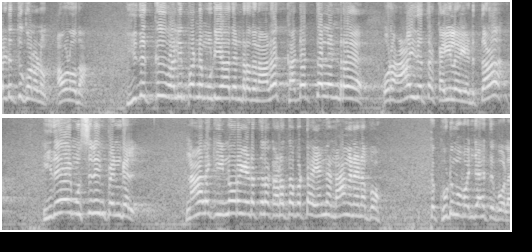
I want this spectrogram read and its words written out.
எடுத்துக்கொள்ளணும் அவ்வளோதான். இதுக்கு வழி பண்ண முடியாதுன்றதுனால கடத்தல் என்ற ஒரு ஆயுதத்தை கையில் எடுத்தா இதே முஸ்லீம் பெண்கள் நாளைக்கு இன்னொரு இடத்துல கடத்தப்பட்டா என்ன நாங்கள் நினைப்போம்? இந்த குடும்ப பஞ்சாயத்து போல.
